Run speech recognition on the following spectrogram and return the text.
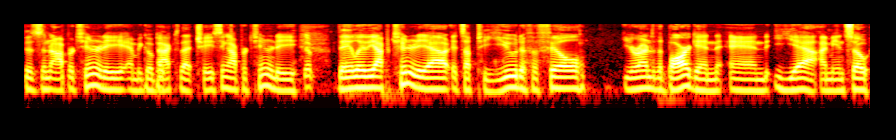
this is an opportunity, and we go back to that chasing opportunity. Yep. They lay the opportunity out. It's up to you to fulfill your end of the bargain. And yeah, I mean, so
